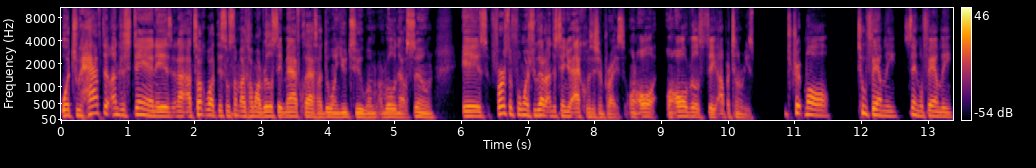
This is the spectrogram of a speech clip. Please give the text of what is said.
what you have to understand is, and I, I talk about this on something I call my real estate math class I do on YouTube. I'm, I'm rolling out soon. Is first and foremost you got to understand your acquisition price on all on all real estate opportunities, strip mall, two family, single family,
